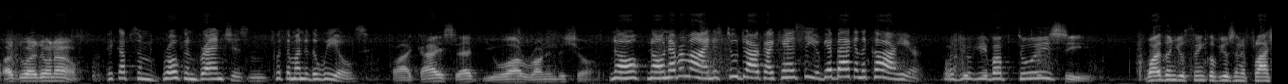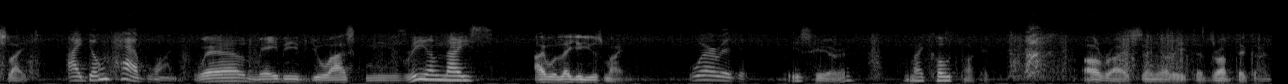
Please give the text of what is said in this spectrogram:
What do I do now? Pick up some broken branches and put them under the wheels. Like I said, you are running the show. No, no, never mind. It's too dark. I can't see you. Get back in the car here. But you give up too easy. Why don't you think of using a flashlight? I don't have one. Well, maybe if you ask me real nice, I will let you use mine. Where is it? It's here, in my coat pocket. All right, senorita, drop the gun.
